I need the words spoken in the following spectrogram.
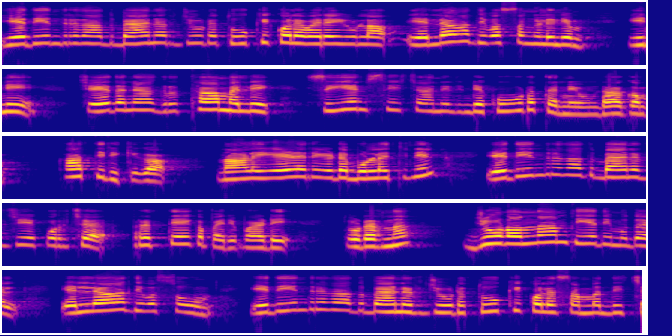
യതീന്ദ്രനാഥ് ബാനർജിയുടെ തൂക്കിക്കൊല വരെയുള്ള എല്ലാ ദിവസങ്ങളിലും ഇനി Chetana Gritha Mallick C N C ചാനലിന്റെ കൂടെ തന്നെ ഉണ്ടാകും. കാത്തിരിക്കുക. നാളെ ഏഴരയുടെ ബുള്ളറ്റിനിൽ യതീന്ദ്രനാഥ് ബാനർജിയെക്കുറിച്ച് പ്രത്യേക പരിപാടി. തുടർന്ന് ജൂൺ ഒന്നാം തീയതി മുതൽ എല്ലാ ദിവസവും യതീന്ദ്രനാഥ് ബാനർജിയുടെ തൂക്കിക്കൊല സംബന്ധിച്ച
